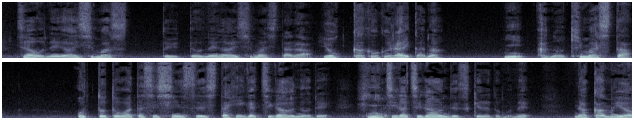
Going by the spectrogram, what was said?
「じゃあお願いします」と言ってお願いしましたら4日後ぐらいかなにあの来ました夫と私申請した日が違うので日にちが違うんですけれどもね中身は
